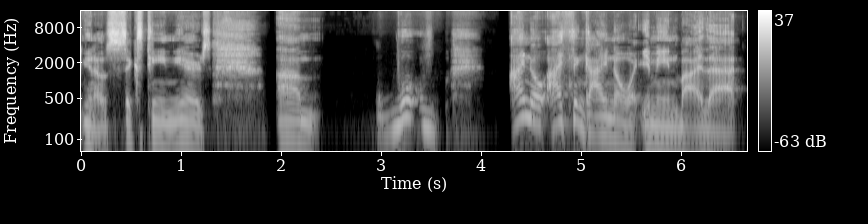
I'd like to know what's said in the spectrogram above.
you know 16 years. Um, I know. I think I know what you mean by that.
